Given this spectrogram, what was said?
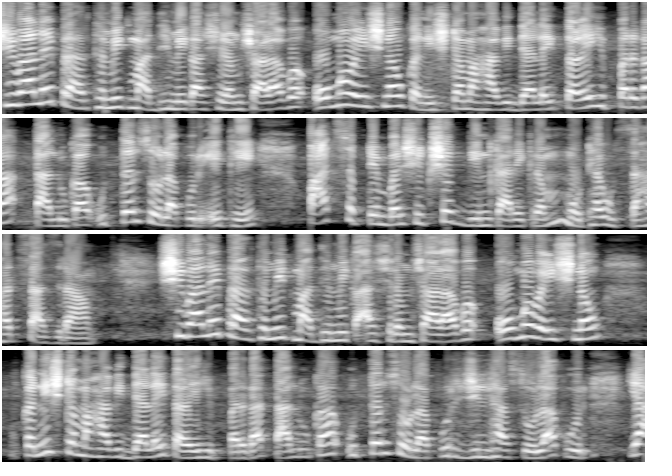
शिवालय प्राथमिक माध्यमिक आश्रमशाळा व ओम वैष्णव कनिष्ठ महाविद्यालय तळे हिप्परगा तालुका उत्तर सोलापूर येथे पाच सप्टेंबर शिक्षक दिन कार्यक्रम मोठ्या उत्साहात साजरा. शिवालय प्राथमिक माध्यमिक आश्रमशाळा व ओम वैष्णव कनिष्ठ महाविद्यालय तळे हिप्परगा तालुका उत्तर सोलापूर जिल्हा सोलापूर या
